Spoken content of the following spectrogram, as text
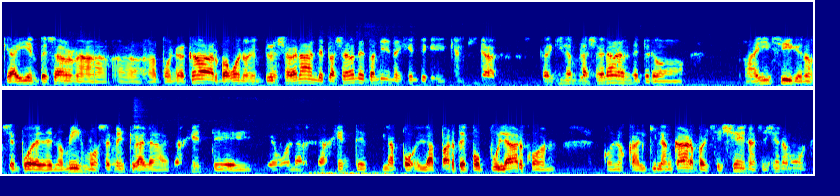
que ahí empezaron a, a- a poner carpa, bueno, en Playa Grande, Playa Grande también hay gente que, que alquila que alquila en Playa Grande, pero ahí sí que no se puede, lo mismo, se mezcla la, la gente, digamos, la, la gente, la, po- la parte popular con, con los que alquilan carpa y se llena, se llena mucho.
